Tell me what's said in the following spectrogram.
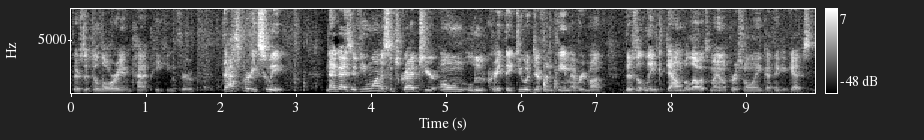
there's a DeLorean kind of peeking through. That's pretty sweet. Now, guys, if you want to subscribe to your own Loot Crate, they do a different theme every month. There's a link down below. It's my own personal link. I think it gets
